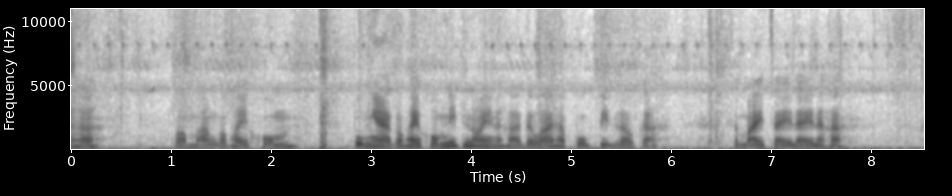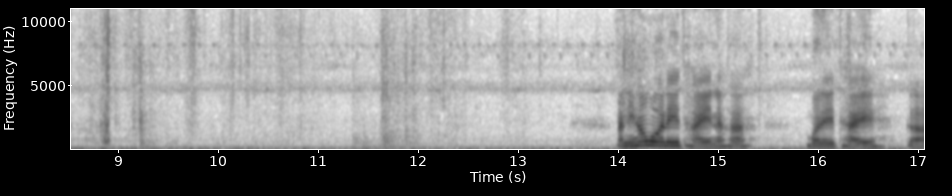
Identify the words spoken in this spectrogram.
นะคะ บอบบางก็ไผ่คม ปลูกหญ้าก็ไผ่คมนิดหน่อยนะคะ แต่ว่าถ้าปลูกติดเราก็สบายใจได้นะคะอันนี้เขาบริไถนะคะบริไถกะ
